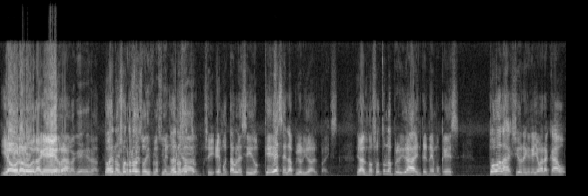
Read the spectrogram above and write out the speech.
Y ahora lo de la guerra. ahora la guerra. Entonces el nosotros, proceso de inflación entonces mundial. nosotros sí, hemos establecido que esa es la prioridad del país. Ya nosotros la prioridad entendemos que es todas las acciones que hay que llevar a cabo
